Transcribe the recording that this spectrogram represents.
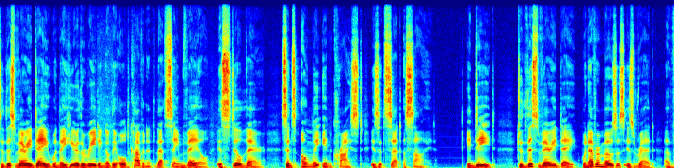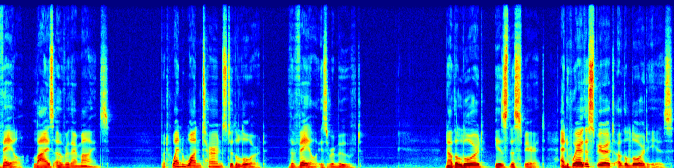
to this very day, when they hear the reading of the Old Covenant, that same veil is still there, since only in Christ is it set aside. Indeed, to this very day, whenever Moses is read, a veil lies over their minds. But when one turns to the Lord, the veil is removed. Now the Lord is the Spirit, and where the Spirit of the Lord is,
